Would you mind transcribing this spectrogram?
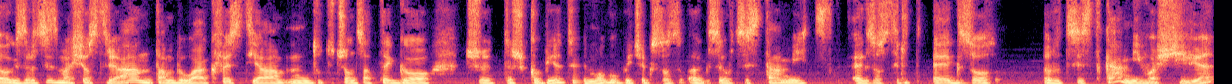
o egzorcyzmach siostry Ann. Tam była kwestia dotycząca tego, czy też kobiety mogą być egzorcystami, egzo, egzorcystkami właściwie,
